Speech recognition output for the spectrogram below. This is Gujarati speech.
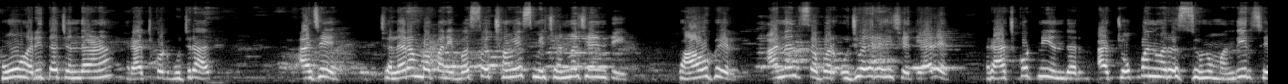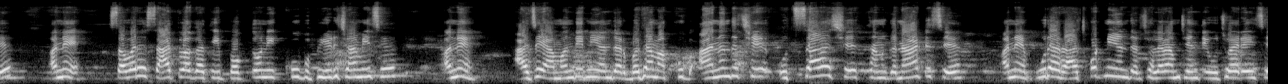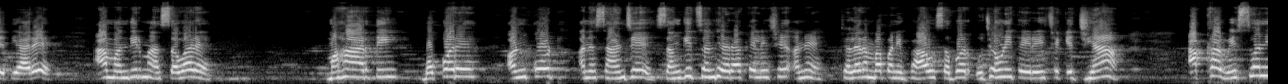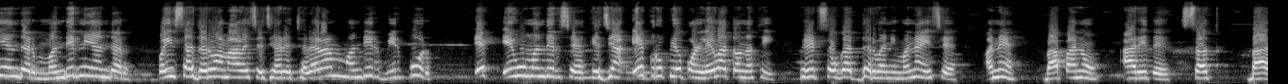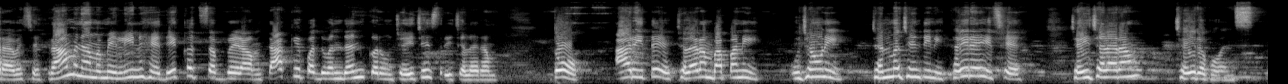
હું હરિતા ચંદાણા, રાજકોટ, ગુજરાત. આજે જલારામ બાપાની બસો છવ્વીસમી જન્મ જયંતિ ભાવભેર આનંદ સભર ઉજવાઈ રહી છે ત્યારે રાજકોટની અંદર આ ચોપન વર્ષ જૂનું મંદિર છે અને સવારે સાત વાગ્યાથી ભક્તોની ખૂબ ભીડ જામી છે અને આજે આ મંદિરની અંદર બધામાં ખૂબ આનંદ છે, ઉત્સાહ છે, થનગનાટ છે અને પૂરા રાજકોટની અંદર જલારામ જયંતિ ઉજવાઈ રહી છે ત્યારે આ મંદિરમાં સવારે મહાઆરતી, બપોરે અન્નકોટ અને સાંજે સંગીત સંધ્યા રાખેલી છે અને જલારામ બાપાની ભાવસભર ઉજવણી થઈ રહી છે કે જ્યાં આખા વિશ્વની અંદર, મંદિરની અંદર પૈસા ધરવામાં આવે છે. જ્યારે જલારામ મંદિર વીરપુર એક એવું મંદિર છે કે જ્યાં એક રૂપિયો પણ લેવાતો નથી. ભેટ સોગાદ ધરવાની મનાઈ છે અને બાપાનું આ રીતે સત બહાર આવે છે. રામ નામ મેં લીન હે, દેખત સભ્ય રામ, તાકે પદ વંદન કરું. જય જય શ્રી જલારામ. તો આ રીતે જલારામ બાપાની ઉજવણી જન્મ જયંતિની થઈ રહી છે. જય જલારામ જય રઘુવંશ.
